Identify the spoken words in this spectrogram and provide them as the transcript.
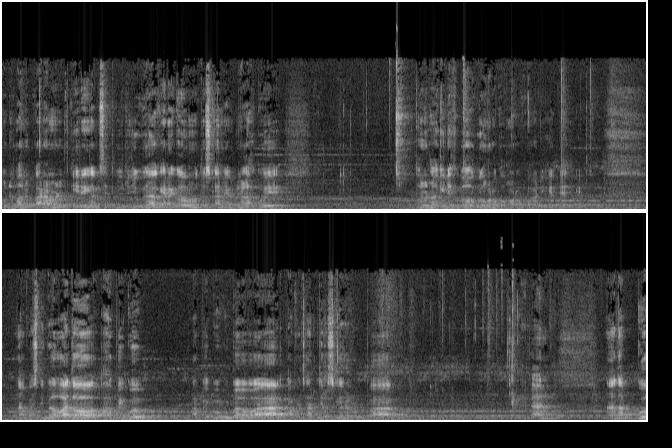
udah madep kanan madep kiri nggak bisa tidur juga. Akhirnya gue memutuskan ya udahlah gue turun lagi deh ke bawah gue ngerokok ngerokok dikit deh gitu. Nah pas di bawah tuh hp gue hp gue gue bawa sama charger segala rupa kan. Nah tapi gue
